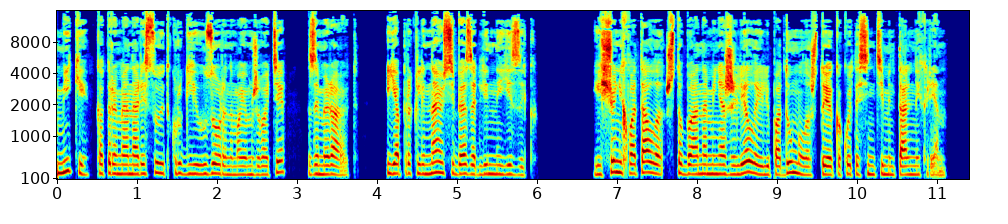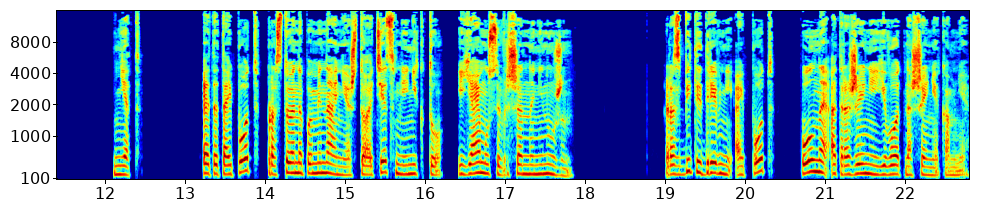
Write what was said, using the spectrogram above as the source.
Мики, которыми она рисует круги и узоры на моем животе, замирают, и я проклинаю себя за длинный язык. Еще не хватало, чтобы она меня жалела или подумала, что я какой-то сентиментальный хрен. Нет, этот айпод — простое напоминание, что отец мне никто, и я ему совершенно не нужен. Разбитый древний айпод — полное отражение его отношения ко мне.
